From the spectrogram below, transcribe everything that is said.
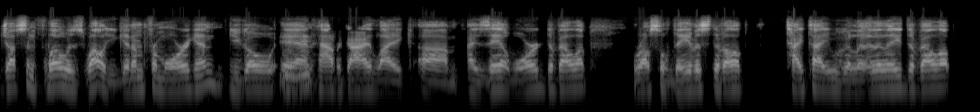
Justin Flowe as well. You get him from Oregon. You go mm-hmm. and have a guy like um, Isaiah Ward develop, Russell Davis develop, Tai Tai Uiagalelei develop.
